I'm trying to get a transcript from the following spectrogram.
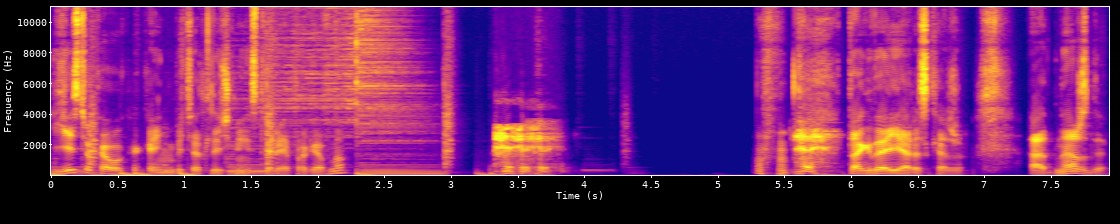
Есть у кого какая-нибудь отличная история про говно? Тогда я расскажу. Однажды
